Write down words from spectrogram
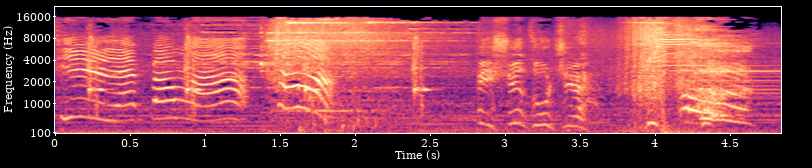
谢谢来帮忙。必须阻止！别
